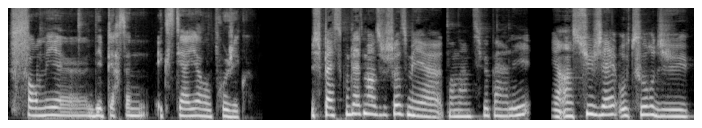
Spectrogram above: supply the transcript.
former euh, des personnes extérieures au projet. Quoi. Je passe complètement à autre chose, mais euh, tu en as un petit peu parlé. Il y a un sujet autour du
